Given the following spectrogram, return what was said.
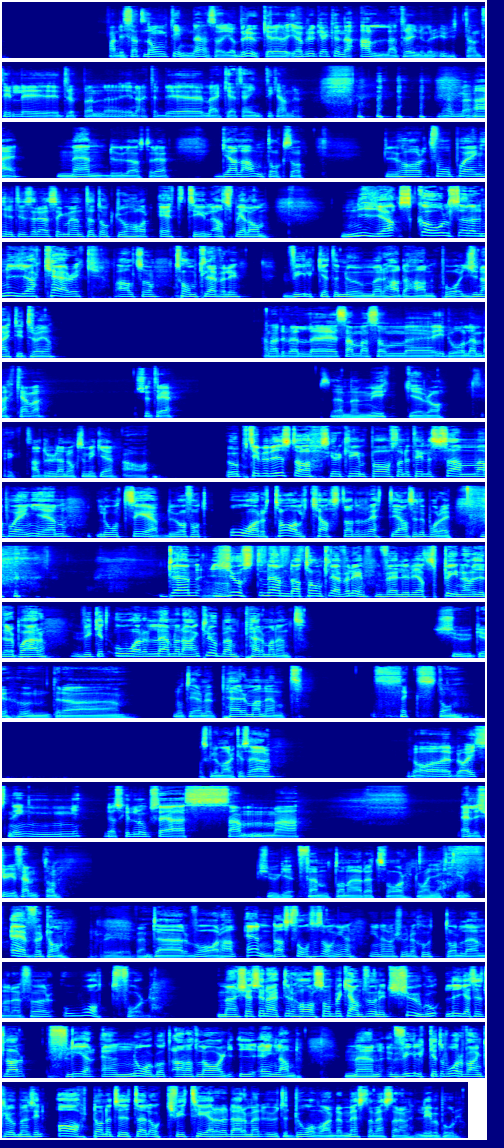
Fan, det satt långt inne alltså. Jag brukar, jag brukar kunna alla tröjnummer utan till i, i truppen eh, United. Det märker jag att jag inte kan nu. Men, men. Nej, men du löste det. Galant också. Du har två poäng hittills i det här segmentet och du har ett till att spela om. Nya Scholes, eller nya Carrick, alltså Tom Cleverley. Vilket nummer hade han på United-tröjan? Han hade väl eh, samma som eh, idolen Beckham, va? 23. Stämmer mycket bra. Snyggt. Hade du den också Micke? Ja. Upp till bevis då. Ska du krympa avståndet till samma poäng igen? Låt se. Du har fått årtal kastad rätt i ansiktet på dig. Den just nämnda Tom Cleverley väljer vi att spinna vidare på här. Vilket år lämnade han klubben permanent? 2016. Notera nu, permanent. Vad skulle Marcus säga? här? Bra, bra gissning. Jag skulle nog säga samma... Eller 2015. 2015 är rätt svar då han gick till Everton. Röven. Där var han endast två säsonger innan han 2017 lämnade för Watford. Manchester United har som bekant vunnit 20 ligatitlar, fler än något annat lag i England. Men vilket år vann klubben sin 18 titel och kvitterade därmed ut dåvarande mästarmästaren Liverpool?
